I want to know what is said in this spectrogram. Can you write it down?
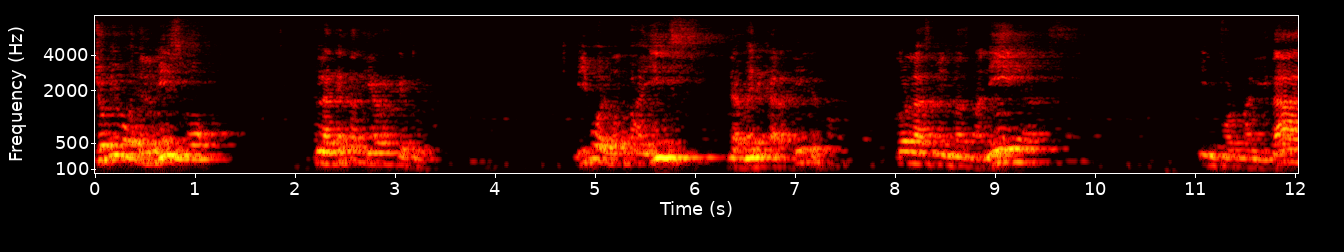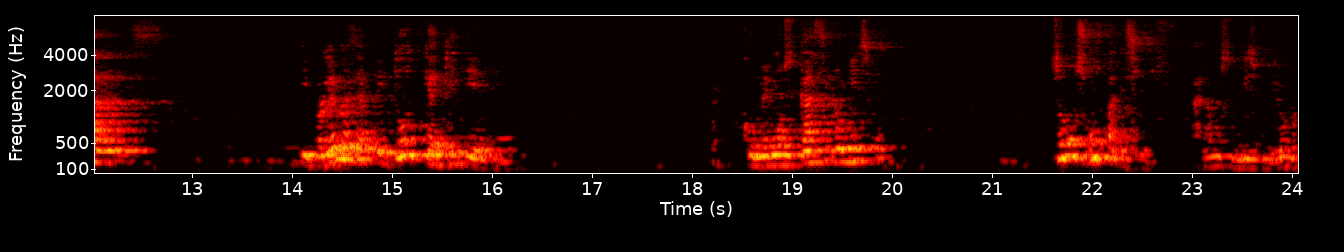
Yo vivo en el mismo planeta Tierra que tú. Vivo en un país de América Latina, con las mismas manías, informalidades y problemas de actitud que aquí tienen. Comemos casi lo mismo. Somos muy parecidos, hablamos el mismo idioma.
